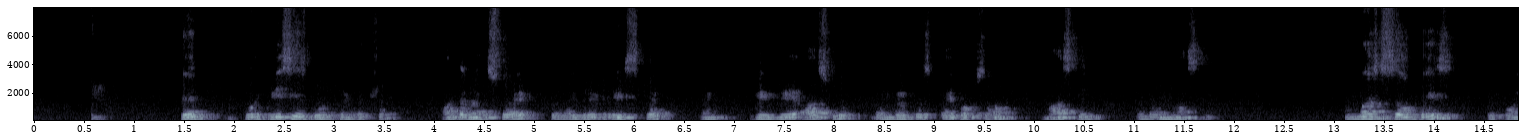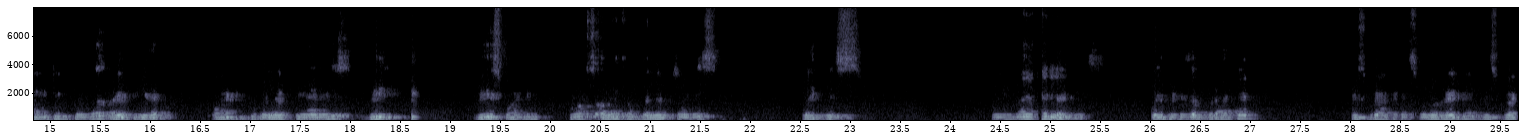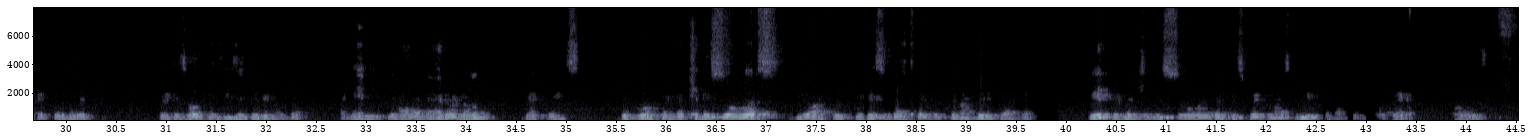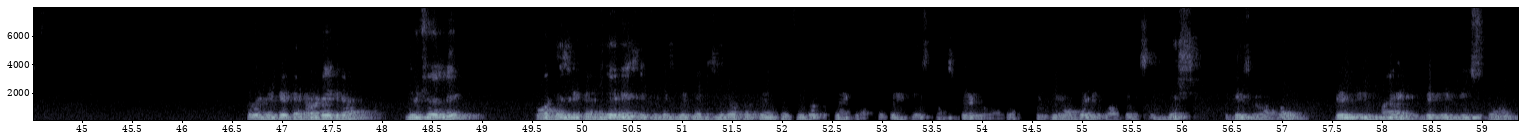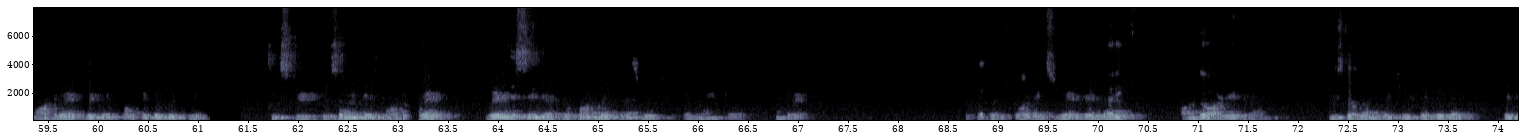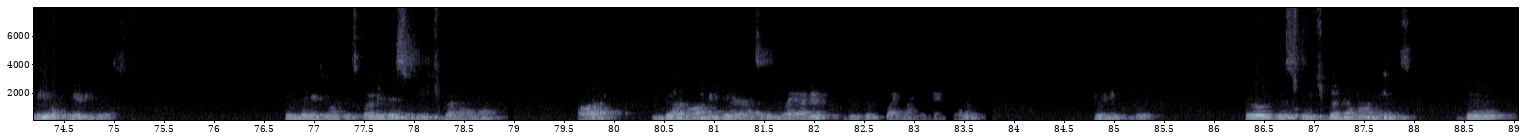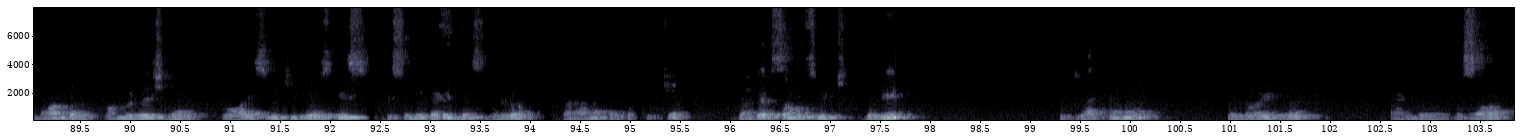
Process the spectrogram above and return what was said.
Then BC is bone conduction. On the mastoid, the vibrator is cut and we we asked to out this type of sound, masking and unmasking. Unmasked sound is the pointing to the right ear, pointing to the left ear is V. V is pointing towards away from the left side is like this. We like this. So if it is a bracket, this bracket is for the right ear, this bracket for the left. That is how it is easy to remember. Again, if you have an arrow down, that means the bone conduction is so worse beyond 50 decibels that it cannot be recorded. Air conduction is so worse that despite masking it cannot be recorded. Always. So when you get an audiogram, usually what is written here is if it is between 0 to 20, 0 to 20, up to 20 is considered normal. If you have the recordings in this, it is normal. then in mind between these two, moderate between 40 to 50, 60 to 70 is moderate, very severe profound deafness between 90 to 100. Okay, the recordings where they lie on the audiogram is the one which will tell you the degree of hearing loss. Then there is what is called as a speech banana, or in the morning they are asking why are you using 512 tuning fork. So the speech banana means the normal conversational voice which you use is distributed in this yellow banana type of picture. The other sounds which they make, the jackhammer, the Lloyd truck, and uh, the saw,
